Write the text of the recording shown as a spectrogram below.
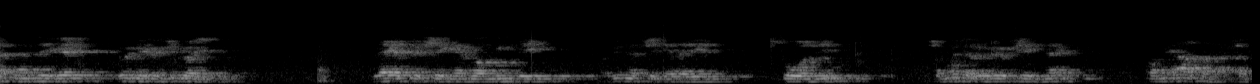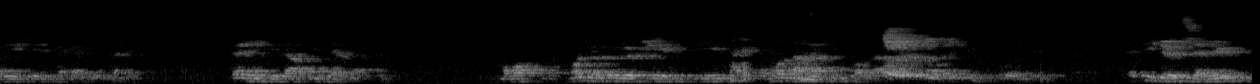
Vendégek, hölgyeim és! Lehetőségem van mindig az ünnepség elején szólni, és a magyar örökségnek ami általánosabb részét megemlíteni. Felhívni rá a figyelmet. Ma magyar örökségként a tanári hitvallásról szólni. Ez időszerű,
